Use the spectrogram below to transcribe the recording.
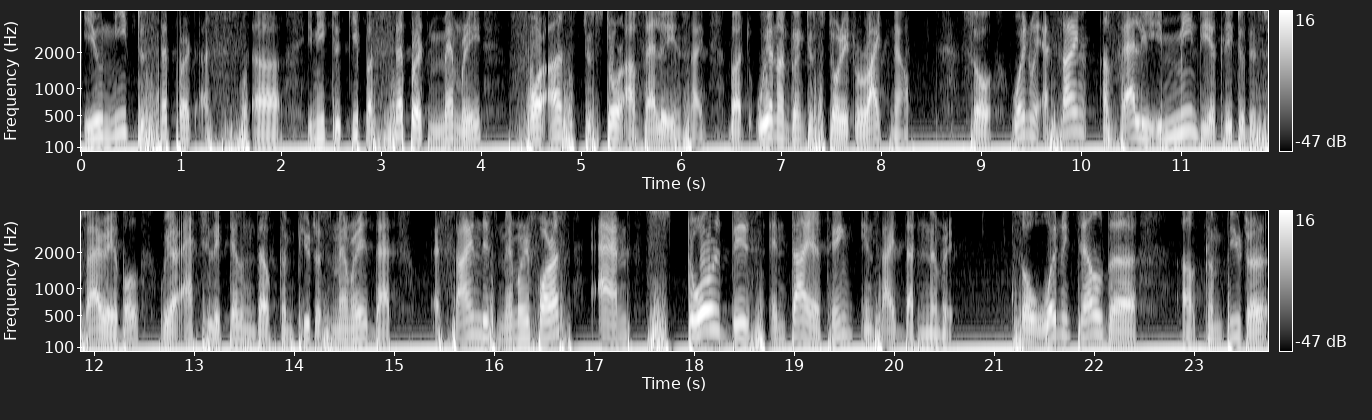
you need to separate a uh, you need to keep a separate memory for us to store a value inside but we are not going to store it right now so when we assign a value immediately to this variable we are actually telling the computer's memory that assign this memory for us and store this entire thing inside that memory. So when we tell the uh, computer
